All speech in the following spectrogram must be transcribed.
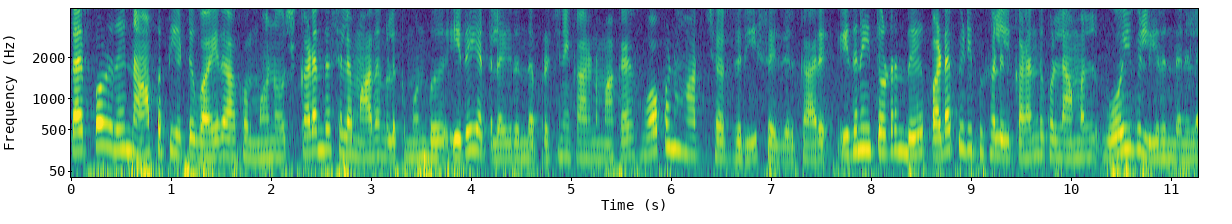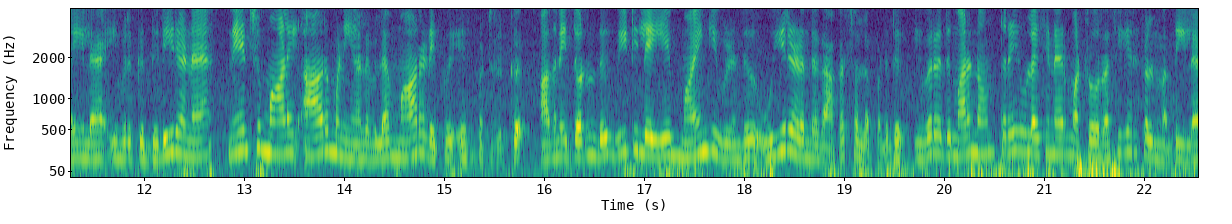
தற்பொழுது நாற்பத்தி எட்டு வயதாகும் மனோஜ் கடந்த சில மாதங்களுக்கு முன்பு இதயத்தில் இருந்த பிரச்சனை காரணமாக ஓபன் ஹார்ட் சர்ஜரி செய்திருக்காரு. இதனைத் தொடர்ந்து படப்பிடிப்புகளில் கலந்து கொள்ளாமல் ஓய்வில் இருந்த நிலையில இவருக்கு திடீரென நேற்று மாலை ஆறு மணி அளவில் மாரடைப்பு ஏற்பட்டிருக்கு. அதனைத் தொடர்ந்து வீட்டிலேயே மயங்கி விழுந்து உயிரிழந்ததாக சொல்லப்படுது. இவரது மரணம் திரையுலகினர் மற்றும் ரசிகர்கள் மத்தியில்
